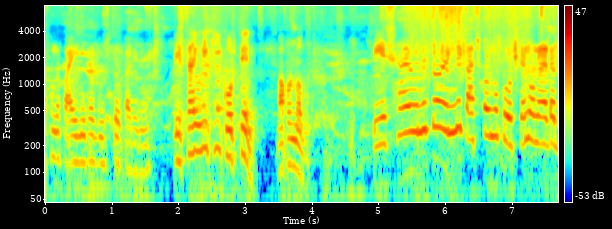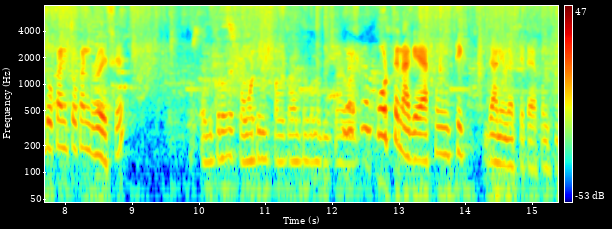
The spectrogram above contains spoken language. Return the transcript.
এখনও পাইনি বা বুঝতেও পারিনি। পেশায় উনি কি করতেন বাপনবাবু? পেশায় উনি তো এমনি কাজকর্ম করতেন ওনার একটা দোকান টোকান রয়েছে। কোনো প্রমোটিং সংক্রান্ত কোনো বিষয় বা সেরকম করতেন আগে এখন ঠিক জানি না সেটা এখন কি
